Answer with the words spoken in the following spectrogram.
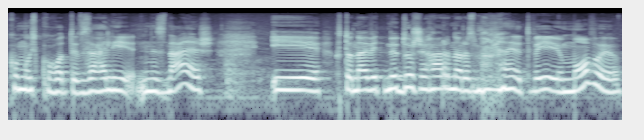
комусь, кого ти взагалі не знаєш, і хто навіть не дуже гарно розмовляє твоєю мовою.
